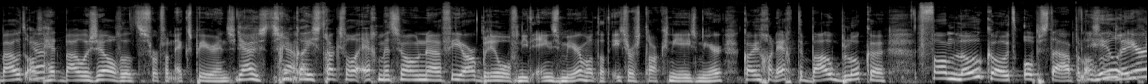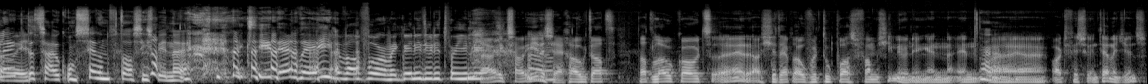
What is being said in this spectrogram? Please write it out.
bouwt, als het bouwen zelf. Dat is een soort van experience. Juist. Misschien kan je straks wel echt met zo'n uh, eh, VR-bril, of niet eens meer, want dat is er straks niet eens meer. Kan je gewoon echt de bouwblokken van low-code opstapelen. Als Heel eerlijk, is. dat zou ik ontzettend fantastisch vinden. ik zie het echt helemaal voor me. Ik weet niet hoe dit voor jullie is. Nou, ik zou eerder oh. zeggen ook dat, dat low-code, eh, als je het hebt over het toepassen van machine learning en, en uh, artificial intelligence,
